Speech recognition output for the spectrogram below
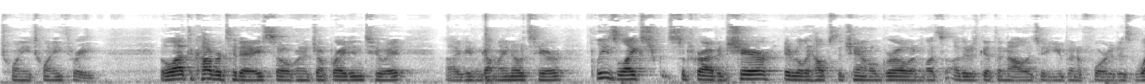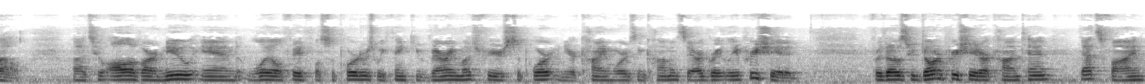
2023. There's a lot to cover today, so we're going to jump right into it. I've even got my notes here. Please like, subscribe, and share. It really helps the channel grow and lets others get the knowledge that you've been afforded as well. Uh, to all of our new and loyal, faithful supporters, we thank you very much for your support and your kind words and comments. They are greatly appreciated. For those who don't appreciate our content, that's fine.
